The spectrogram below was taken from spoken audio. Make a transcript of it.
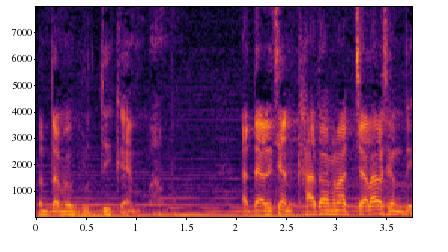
પણ તમે વૃદ્ધિ કેમ પામો? અત્યારે છે ને ખાધા હમણાં ચલાવે છે ને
